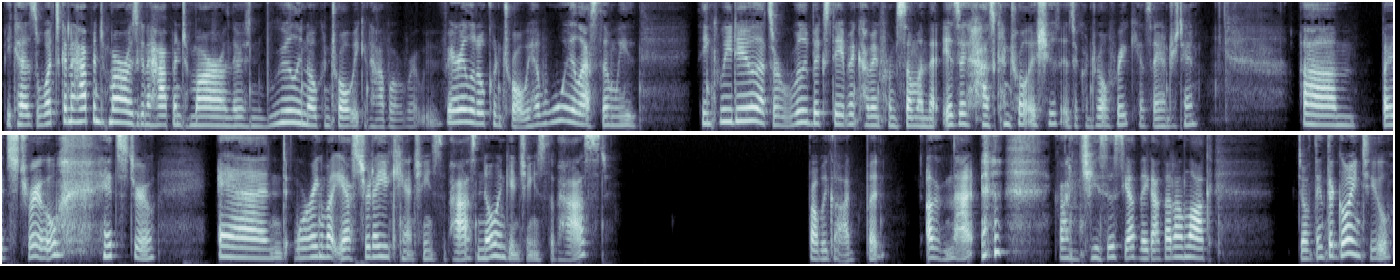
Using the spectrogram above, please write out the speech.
Because what's going to happen tomorrow is going to happen tomorrow, and there's really no control we can have over it. We have very little control. We have way less than we think we do. That's a really big statement coming from someone that is a, has control issues, is a control freak. Yes, I understand. Um, but it's true. it's true. And worrying about yesterday, you can't change the past. No one can change the past. Probably God, but other than that, God Jesus, yeah, they got that on lock. Don't think they're going to.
